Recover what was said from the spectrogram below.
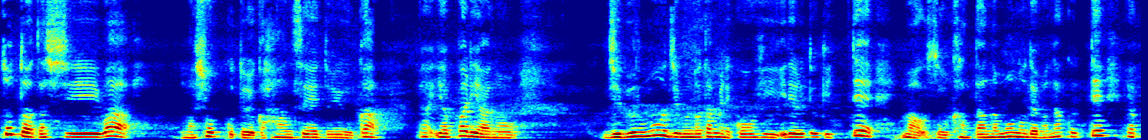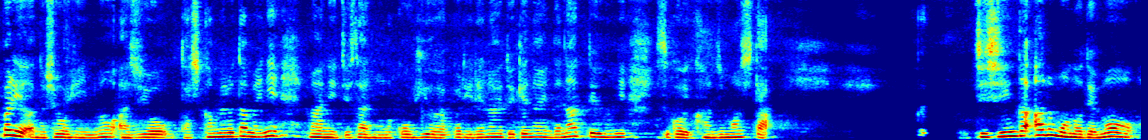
ちょっと私は、まあ、ショックというか反省というか、やっぱりあの、自分も自分のためにコーヒー入れるときって、まあそういう簡単なものではなくて、やっぱりあの商品の味を確かめるために、毎日最後のコーヒーをやっぱり入れないといけないんだなっていうふうにすごい感じました。自信があるものでも、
